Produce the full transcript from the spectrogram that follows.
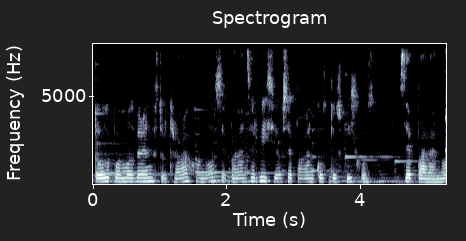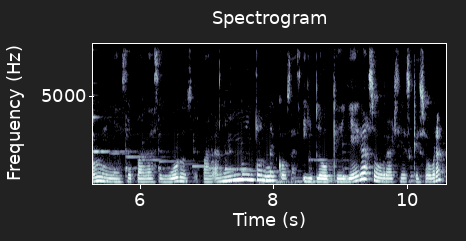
Todo lo podemos ver en nuestro trabajo, ¿no? Se pagan servicios, se pagan costos fijos, se paga nómina, se paga seguro, se pagan un montón de cosas. Y lo que llega a sobrar, si es que sobra,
